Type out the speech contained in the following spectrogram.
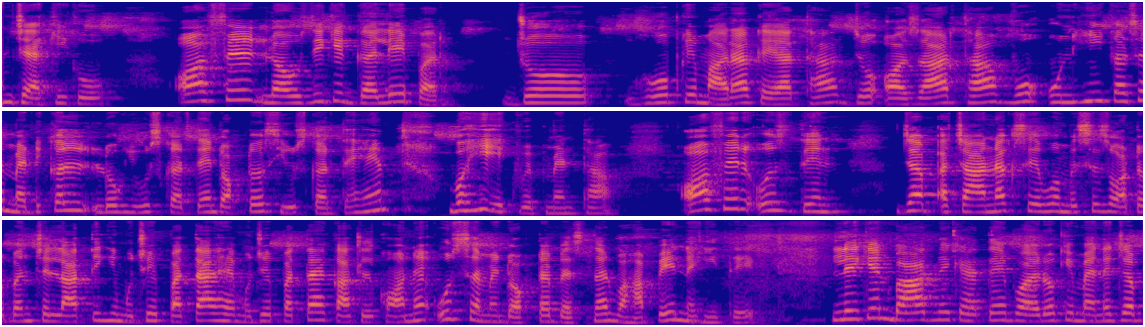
जैकी को। और फिर लौजी के गले पर जो घोप के मारा गया था, जो औज़ार था, वो उन्हीं का से मेडिकल लोग यूज़ करते हैं डॉक्टर्स यूज़ करते हैं, वही इक्विपमेंट था। और फिर उस दिन जब अचानक से वो मिसेस ऑटोबन चिल्लाती कि मुझे पता है, मुझे पता है कातिल कौन है, उस समय डॉक्टर बेस्नर वहाँ पे नहीं थे। लेकिन बाद में कहते हैं पॉयरो कि मैंने जब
